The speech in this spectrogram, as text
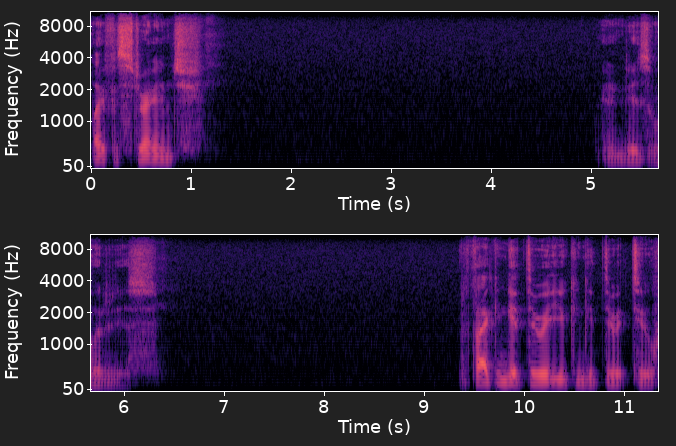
Life is strange. And it is what it is. If I can get through it, you can get through it too.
